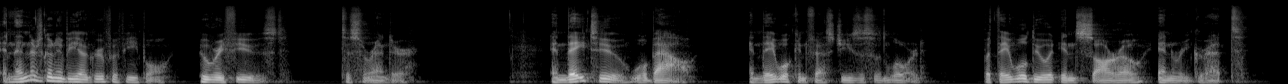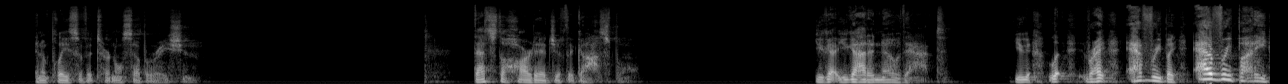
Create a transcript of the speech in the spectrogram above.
And then there's going to be a group of people who refused to surrender. And they too will bow and they will confess Jesus as Lord, but they will do it in sorrow and regret in a place of eternal separation. That's the hard edge of the gospel. You got, you got to know that. You, right? Everybody, everybody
